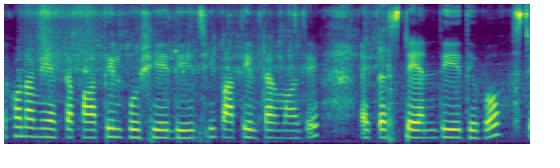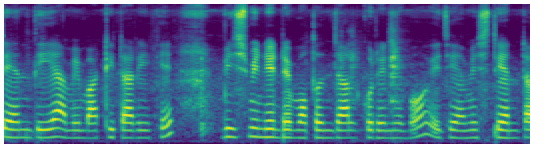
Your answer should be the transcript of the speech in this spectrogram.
এখন আমি একটা পাতিল বসিয়ে দিয়েছি, পাতিলটার মাঝে একটা স্ট্যান্ড দিয়ে দেব। স্ট্যান্ড দিয়ে আমি বাটিটা রেখে বিশ মিনিটের মতন জাল করে নেব। এই যে আমি স্ট্যান্ডটা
